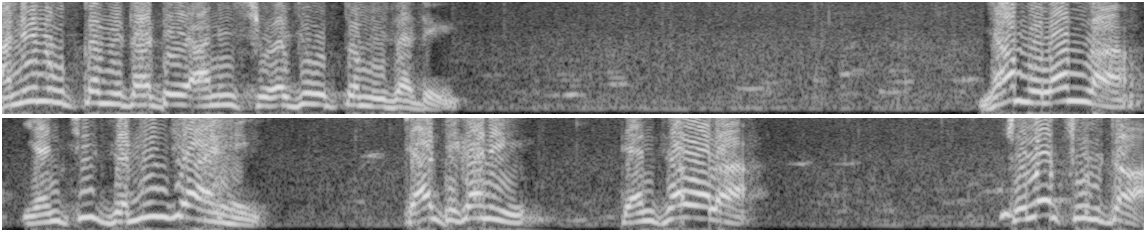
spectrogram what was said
अनिल उत्तम विधाटे आणि शिवाजी उत्तम विधाटे या मुलांना यांची जमीन जी आहे त्या ठिकाणी त्यांच्यावाला चुलत चुलता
